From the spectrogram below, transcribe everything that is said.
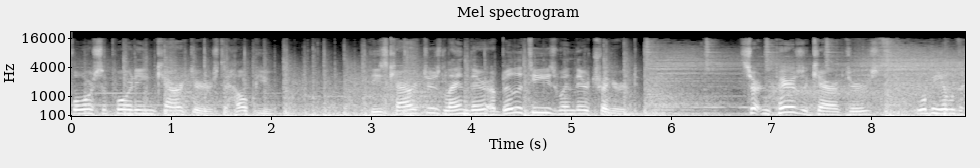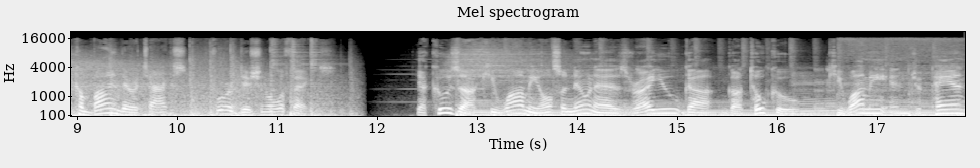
four supporting characters to help you. These characters lend their abilities when they're triggered. Certain pairs of characters will be able to combine their attacks for additional effects. Yakuza Kiwami, also known as Ryu ga Gotoku Kiwami in Japan,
